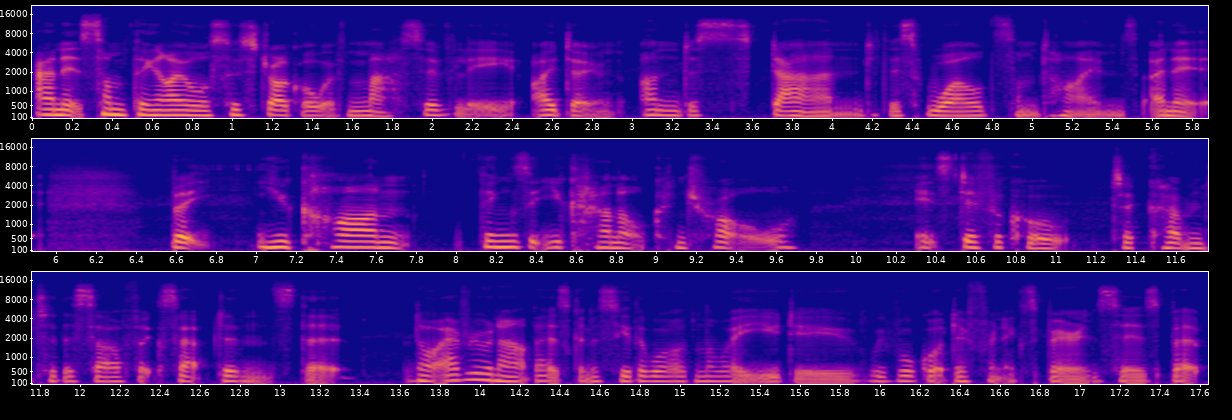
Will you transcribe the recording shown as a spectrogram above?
And it's something I also struggle with massively. I don't understand this world sometimes. And it, but you can't, things that you cannot control, it's difficult to come to the self acceptance that not everyone out there is going to see the world in the way you do. We've all got different experiences. But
